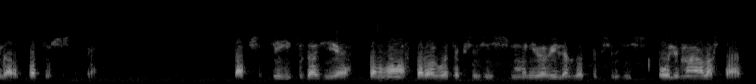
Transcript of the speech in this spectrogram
ülevalt katusest. täpselt sihitud asi ja samast kõrval võetakse siis mõni päev hiljem võetakse siis koolimaja lasteaed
